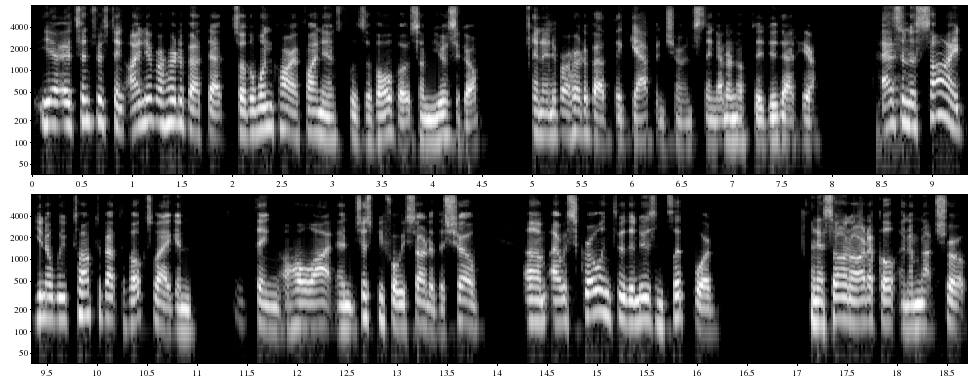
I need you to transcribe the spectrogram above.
Yeah, it's interesting. I never heard about that. So the one car I financed was a Volvo some years ago. And I never heard about the gap insurance thing. I don't know if they do that here. As an aside, you know, we've talked about the Volkswagen thing a whole lot. And just before we started the show, um, I was scrolling through the news and Flipboard and I saw an article, and I'm not sure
